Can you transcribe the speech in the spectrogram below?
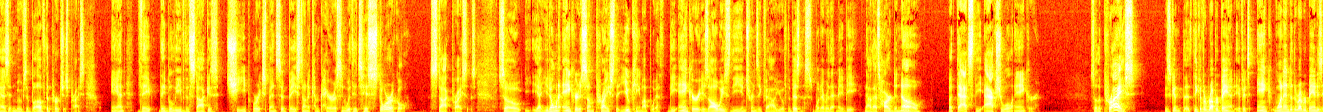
as it moves above the purchase price and they they believe the stock is cheap or expensive based on a comparison with its historical stock prices. So, yeah, you don't want to anchor to some price that you came up with. The anchor is always the intrinsic value of the business, whatever that may be. Now, that's hard to know, but that's the actual anchor. So, the price is going to think of a rubber band. If it's anch- one end of the rubber band is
